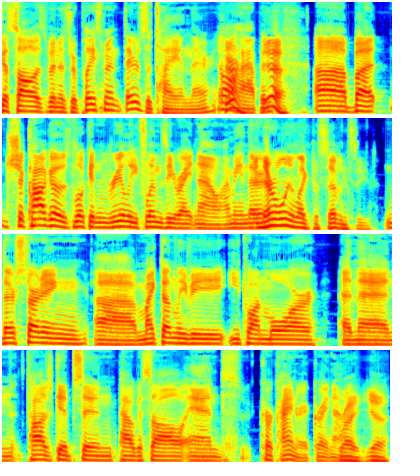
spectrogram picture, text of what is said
Gasol has been his replacement. There's a tie in there. It all Sure, happened. yeah. Uh, but Chicago's looking really flimsy right now. I mean, they're And they're only like the seventh seed. they're starting uh, Mike Dunleavy, E'Twaun Moore, and then Taj Gibson, Pau Gasol, and Kirk Hinrich right now. Right. Yeah.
